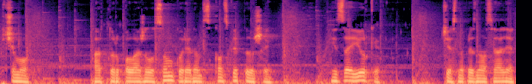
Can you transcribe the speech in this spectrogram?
Почему? Артур положил сумку рядом с конской. «Из-за Юрки», — честно признался Олег.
